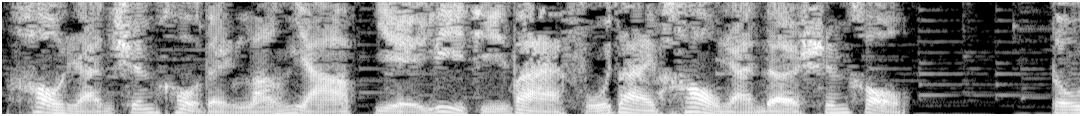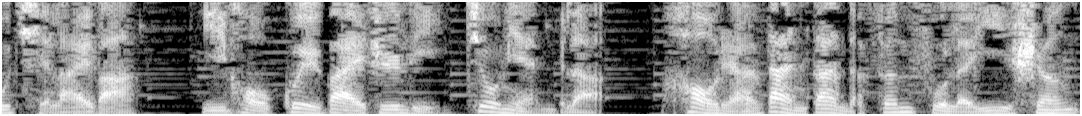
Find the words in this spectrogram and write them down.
浩然身后的狼牙也立即拜伏在浩然的身后。都起来吧，以后跪拜之礼就免了。浩然淡淡的吩咐了一声，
